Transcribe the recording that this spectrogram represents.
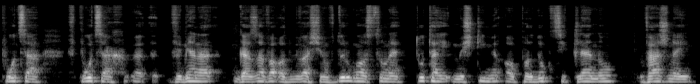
płuca, w płucach wymiana gazowa odbywa się w drugą stronę, tutaj myślimy o produkcji tlenu ważnej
